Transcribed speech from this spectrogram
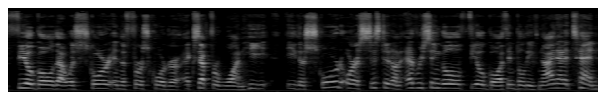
field goal that was scored in the first quarter, except for one. He either scored or assisted on every single field goal, I think believe 9 out of 10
